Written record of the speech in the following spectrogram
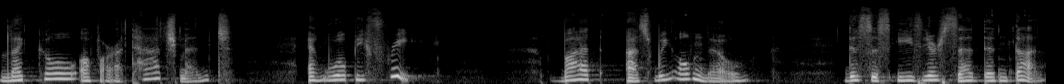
let go of our attachment, and we'll be free. But as we all know, this is easier said than done,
